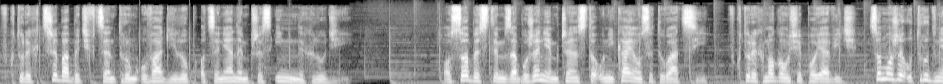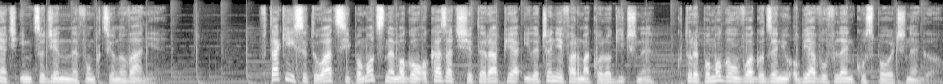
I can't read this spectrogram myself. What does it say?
w których trzeba być w centrum uwagi lub ocenianym przez innych ludzi. Osoby z tym zaburzeniem często unikają sytuacji, w których mogą się pojawić, co może utrudniać im codzienne funkcjonowanie. W takiej sytuacji pomocne mogą okazać się terapia i leczenie farmakologiczne, które pomogą w łagodzeniu objawów lęku społecznego.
